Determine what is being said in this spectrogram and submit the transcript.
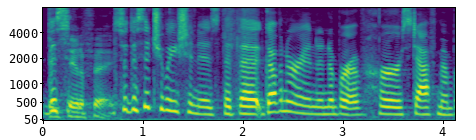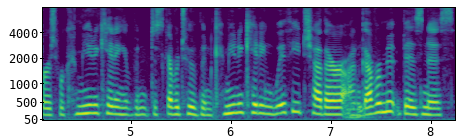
in Santa Fe? So the situation is that the governor and a number of her staff members were communicating, have been discovered to have been communicating with each other Mm-hmm. on government business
